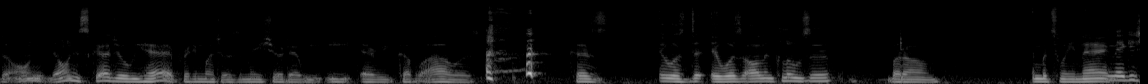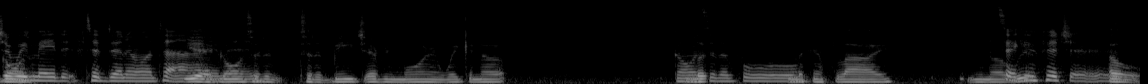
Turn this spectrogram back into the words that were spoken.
The only the only schedule we had pretty much was to make sure that we eat every couple hours, because it was it was all inclusive, but um, in between that, Making sure we to- made it to dinner on time. yeah going to the to the beach every morning, waking up, going look- to the pool, looking fly, you know. we- taking pictures. oh,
